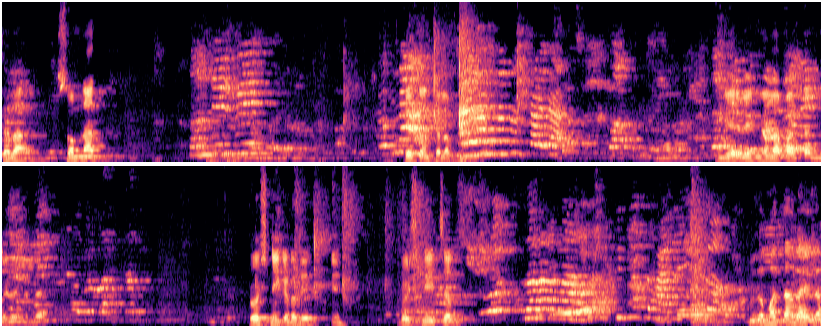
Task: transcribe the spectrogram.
चला सोमनाथ. देतो ना चला निर्विघ्नला मतदान मिळालेलं आहे. रोशनीकडे दे रोशनी चल. तुझं मतदान राहिलं?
